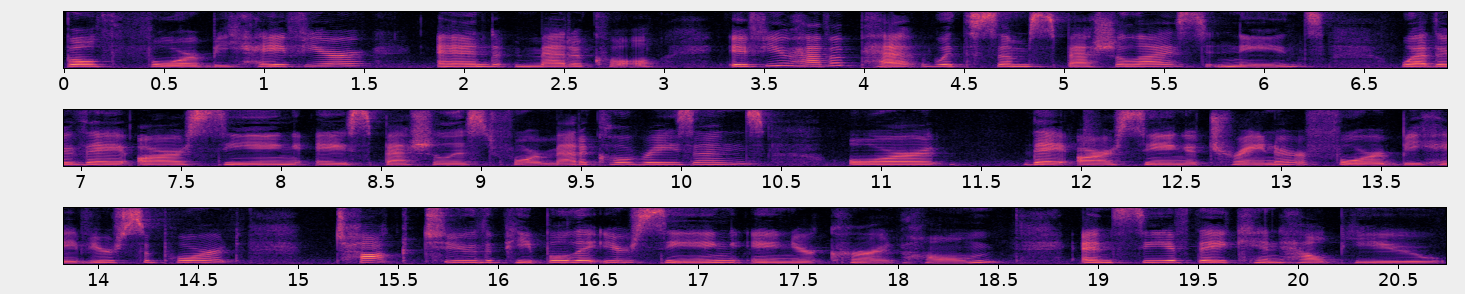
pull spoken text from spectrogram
both for behavior and medical. If you have a pet with some specialized needs, whether they are seeing a specialist for medical reasons or they are seeing a trainer for behavior support, talk to the people that you're seeing in your current home and see if they can help you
